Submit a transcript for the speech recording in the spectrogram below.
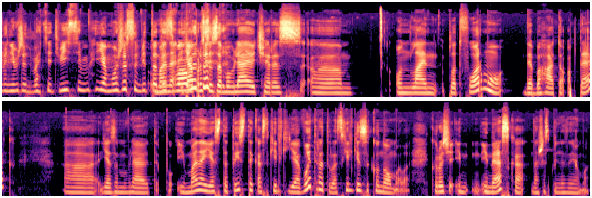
мені вже 28, я можу собі то дозволити. я просто замовляю через е, онлайн-платформу, де багато аптек. Я замовляю, типу, і в мене є статистика, скільки я витратила, скільки зекономила. Коротше, Інеска, наша спільна знайома,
